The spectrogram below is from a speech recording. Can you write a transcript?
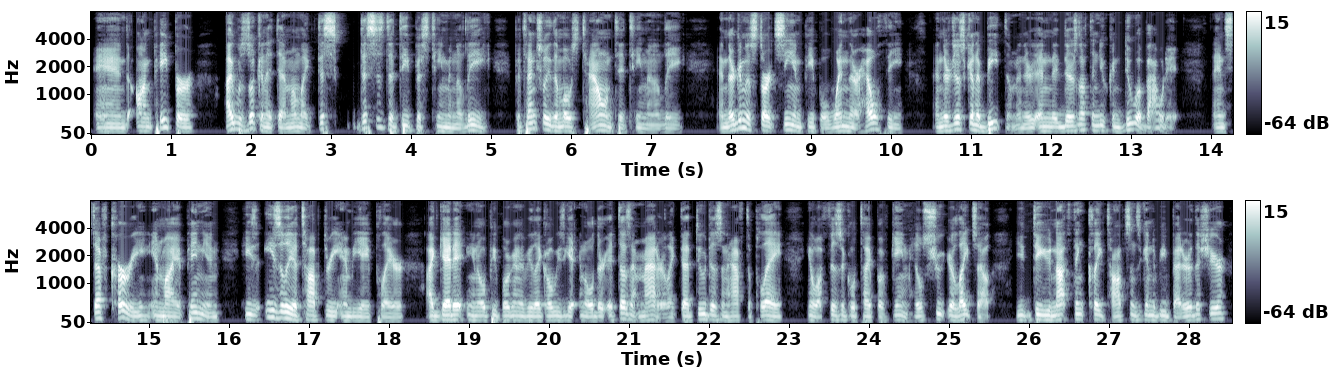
and on paper, I was looking at them. I'm like, this this is the deepest team in the league, potentially the most talented team in the league, and they're going to start seeing people when they're healthy, and they're just going to beat them, and and there's nothing you can do about it. And Steph Curry, in my opinion, he's easily a top three NBA player. I get it. You know, people are going to be like, oh, he's getting older. It doesn't matter. Like that dude doesn't have to play, you know, a physical type of game. He'll shoot your lights out. You, do you not think Klay Thompson's going to be better this year?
